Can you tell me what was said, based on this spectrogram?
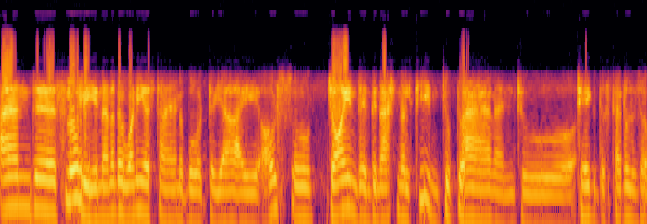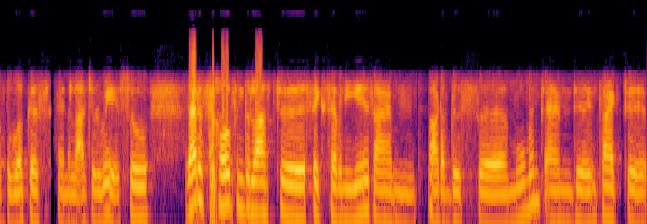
And uh, slowly, in another one year's time, about yeah, I also joined in the international team to plan and to take the struggles of the workers in a larger way. So that is how, in the last uh, six, seven years, I'm part of this uh, movement. And uh, in fact, uh,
